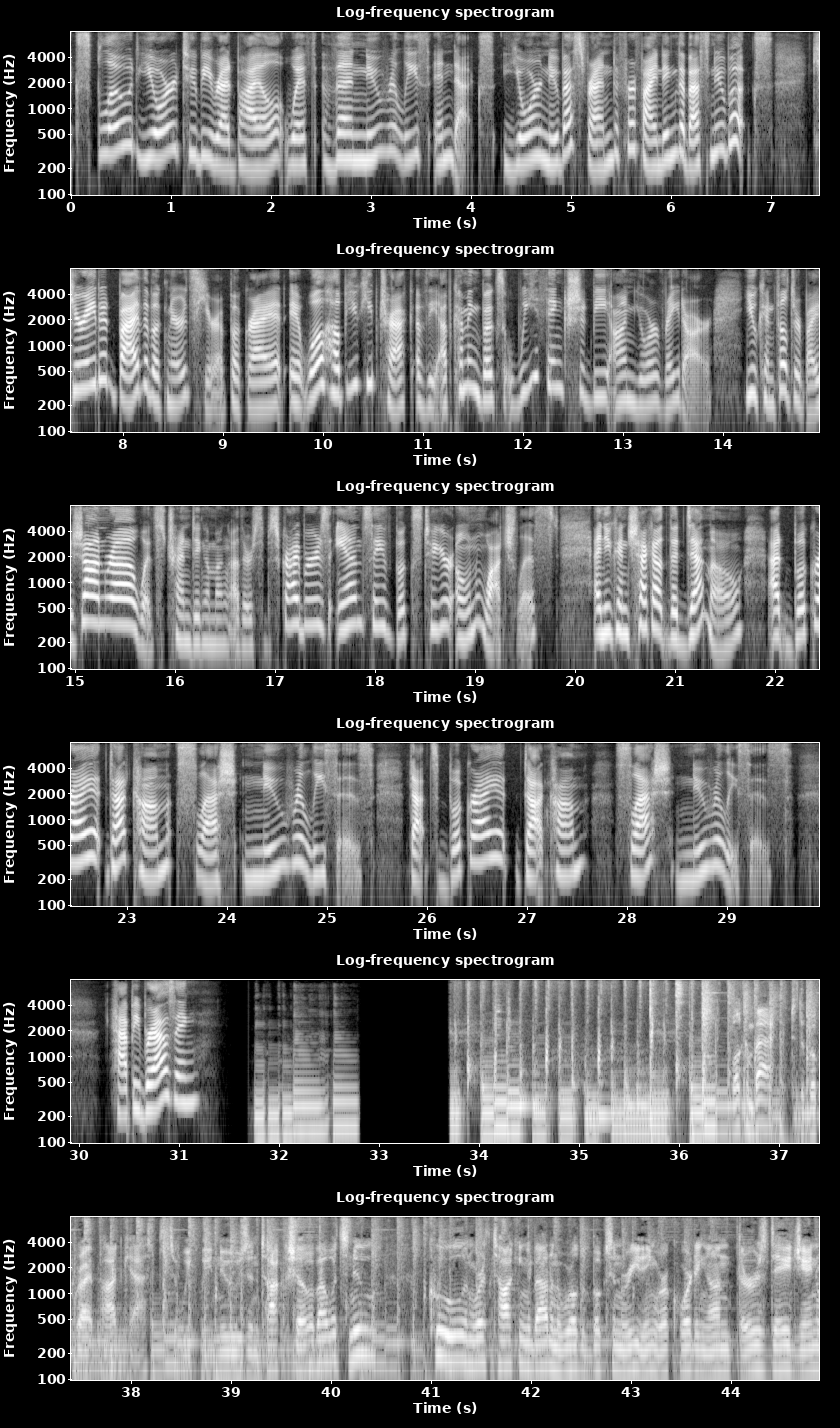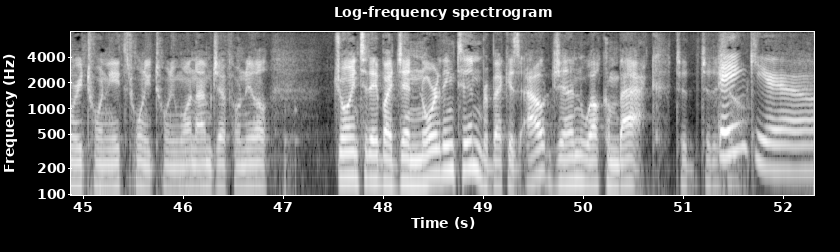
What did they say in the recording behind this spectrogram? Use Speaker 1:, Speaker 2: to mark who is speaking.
Speaker 1: Explode your to be read pile with the New Release Index, your new best friend for finding the best new books. Curated by the book nerds here at Book Riot, it will help you keep track of the upcoming books we think should be on your radar. You can filter by genre, what's trending among other subscribers, and save books to your own watch list. And you can check out the demo at bookriot.com slash new releases. That's bookriot.com slash new releases. Happy browsing!
Speaker 2: Welcome back to the Book Riot Podcast. It's a weekly news and talk show about what's new, cool, and worth talking about in the world of books and reading. We're recording on Thursday, January 28th, 2021. I'm Jeff O'Neal, joined today by Jen Northington. Rebecca's out. Jen, welcome back to, to the
Speaker 1: Thank
Speaker 2: show.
